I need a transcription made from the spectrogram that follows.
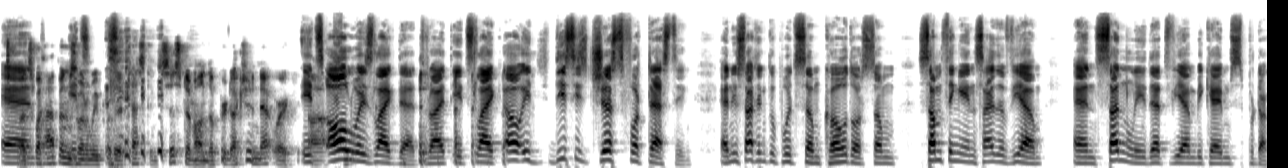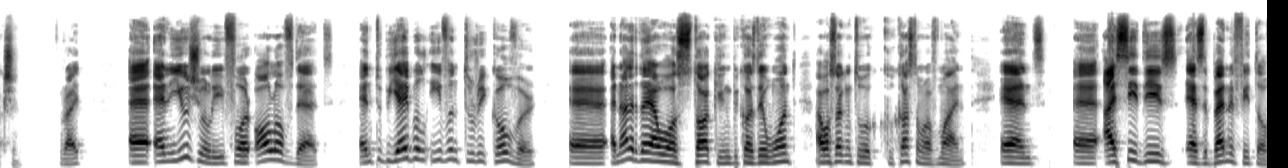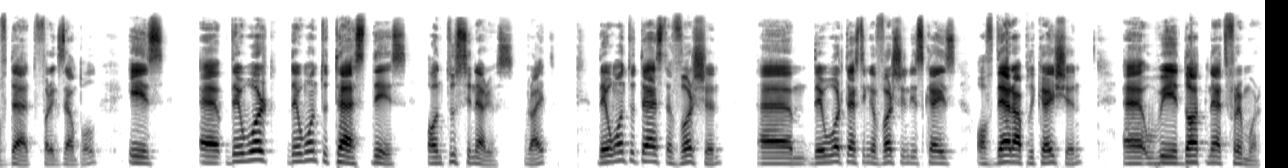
And That's what happens when we put a testing system on the production network. It's uh, always like that, right? It's like, oh, it this is just for testing, and you're starting to put some code or some something inside the VM, and suddenly that VM becomes production, right? Uh, and usually for all of that, and to be able even to recover. Uh, another day I was talking because they want. I was talking to a customer of mine, and uh, I see this as a benefit of that. For example, is uh, they were they want to test this on two scenarios, right? They want to test a version um, they were testing a version in this case of their application uh, with .NET framework,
